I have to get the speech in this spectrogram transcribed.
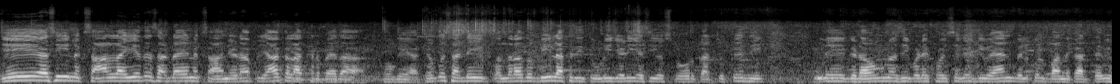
ਜੇ ਅਸੀਂ ਨੁਕਸਾਨ ਲਾਈਏ ਤਾਂ ਸਾਡਾ ਇਹ ਨੁਕਸਾਨ ਜਿਹੜਾ 50 ਕੁ ਲੱਖ ਰੁਪਏ ਦਾ ਹੋ ਗਿਆ ਕਿਉਂਕਿ ਸਾਡੀ 15 ਤੋਂ 20 ਲੱਖ ਦੀ ਤੂੜੀ ਜਿਹੜੀ ਅਸੀਂ ਉਹ ਸਟੋਰ ਕਰ ਚੁੱਕੇ ਸੀ ਤੇ ਗਡਾਊਨ ਅਸੀਂ ਬੜੇ ਖੁਸ਼ ਸੀਗੇ ਕਿ ਵੈਨ ਬਿਲਕੁਲ ਬੰਦ ਕਰਤੇ ਵੀ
